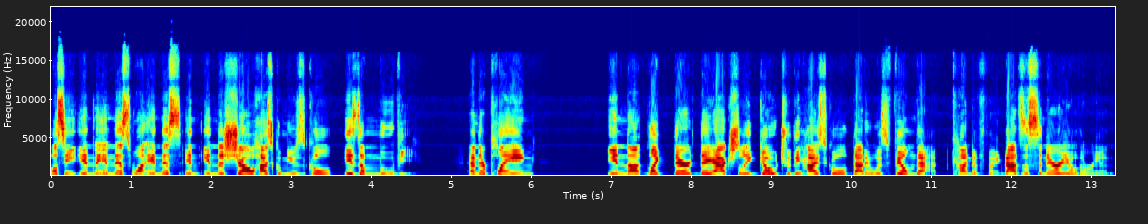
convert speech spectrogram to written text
Well, see, in Okay. in this one, in this in in the show, High School Musical is a movie, and they're playing in the like they're they actually go to the high school that it was filmed at, kind of thing. That's the scenario they're in.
